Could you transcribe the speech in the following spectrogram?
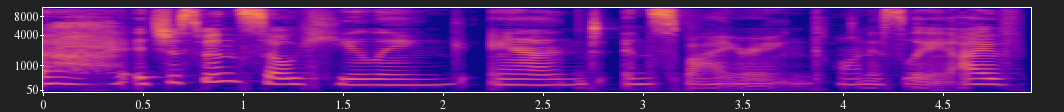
uh, it's just been so healing and inspiring, honestly. I've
